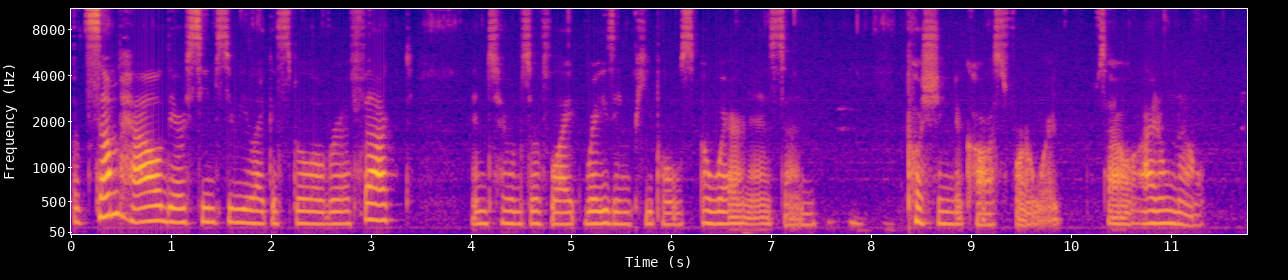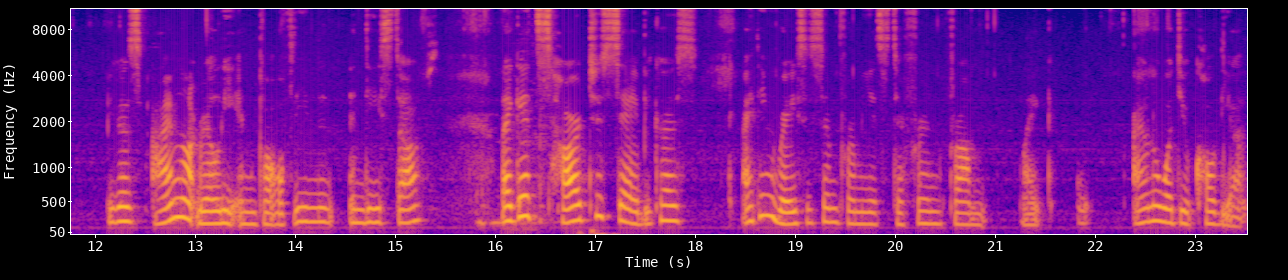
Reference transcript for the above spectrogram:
but somehow there seems to be like a spillover effect in terms of like raising people's awareness and pushing the cause forward. So I don't know because I'm not really involved in in these stuffs. Like it's hard to say because I think racism for me is different from like I don't know what you call the uh,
